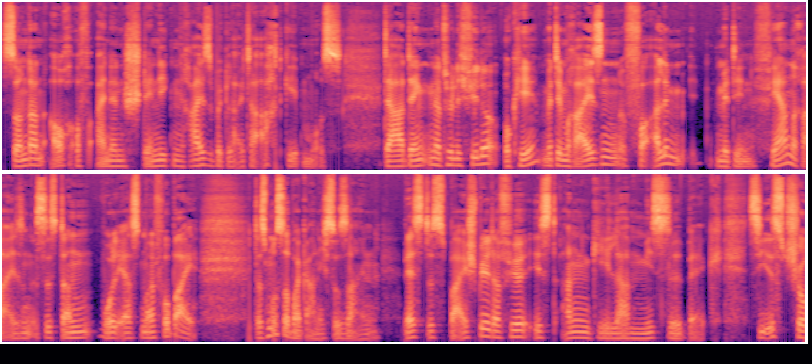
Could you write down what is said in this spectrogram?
sondern auch auf einen ständigen Reisebegleiter acht geben muss. Da denken natürlich viele, okay, mit dem Reisen, vor allem mit den Fernreisen, ist es dann wohl erstmal vorbei. Das muss aber gar nicht so sein. Bestes Beispiel dafür ist Angela Misselbeck. Sie ist schon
